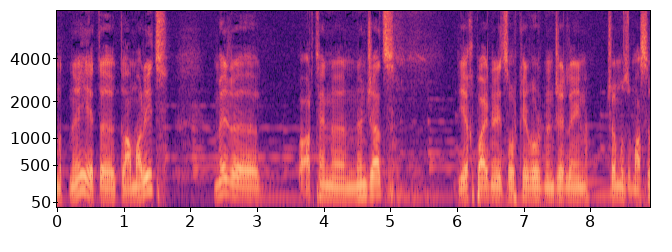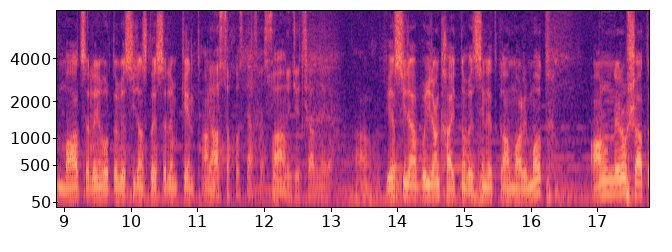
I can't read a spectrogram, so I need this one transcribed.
մտնեի այդ կամարից մեր արդեն ննջած եղբայրներից ովքեր որ ննջել էին չեմ ուզում ասեմ մահացել էին որտեղ ես իրանց տեսել եմ կենթանի Աստծո խոսքն է ասում սուտ ննջեցյալները ես իրան իրանք հայտնվեցին այդ կամարի մոտ անուններով շատ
